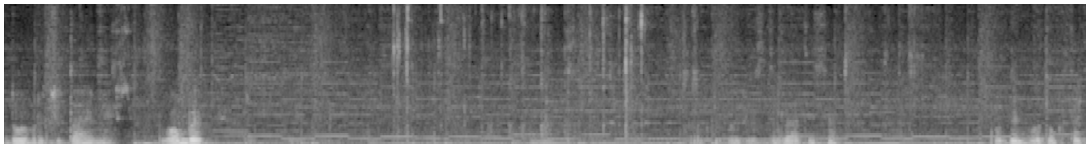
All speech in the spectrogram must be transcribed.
добре читаємі пломби. Так, тут виставлятися. Одним лотом, кстати,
